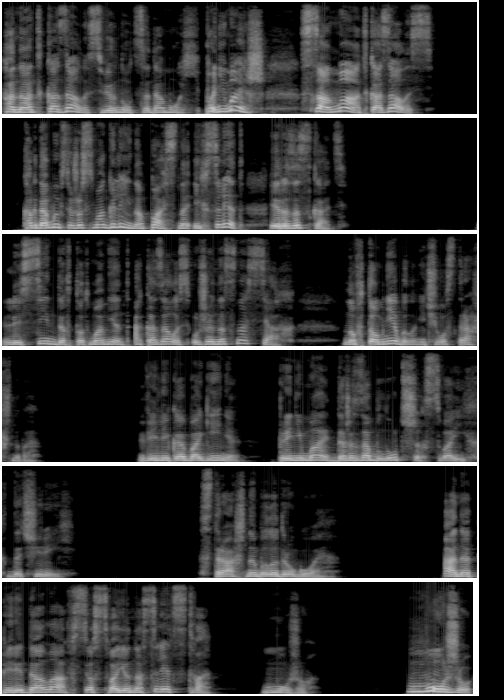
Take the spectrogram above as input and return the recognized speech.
Она отказалась вернуться домой, понимаешь? Сама отказалась. Когда мы все же смогли напасть на их след и разыскать. Люсинда в тот момент оказалась уже на сносях, но в том не было ничего страшного. Великая богиня принимает даже заблудших своих дочерей. Страшно было другое. Она передала все свое наследство мужу. Мужу,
